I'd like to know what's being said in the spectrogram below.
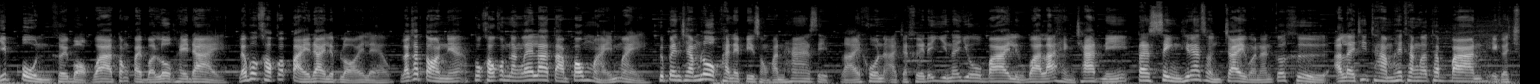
ญี่ปุ่นเคยบอกว่าต้องไปบอลโลกให้ได้ แล้วพวกเขาก็ไปได้เรียบร้อยแล้ว แล้วก็ตอนนี้พวกเขากำลังไล่ล่าตามเป้าหมายใหม่ คือเป็นแชมป์โลกภายในปี 2050 หลายคนอาจจะเคยได้ยินนโยบายหรือวาระแห่งชาตินี้ แต่สิ่งที่น่าสนใจกว่านั้นก็คือ อะไรที่ทำให้ทั้งรัฐบาล เอกช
